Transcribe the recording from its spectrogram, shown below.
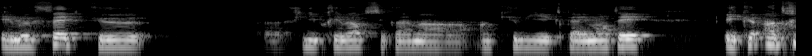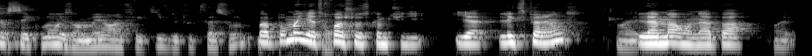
et le fait que euh, Philip Rivers, c'est quand même un, un QB expérimenté et que intrinsèquement, ils ont un meilleur effectif de toute façon. Bah, pour moi, il y a trois choses, comme tu dis. Il y a l'expérience. Ouais. Lamar, on n'a pas. Ouais.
